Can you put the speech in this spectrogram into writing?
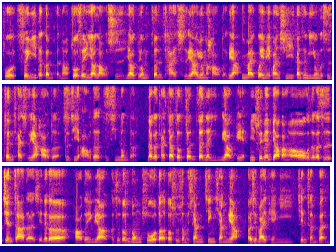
做生意的根本哈，做生意要老实，要用真材实料，用好的料。你卖贵没关系，但是你用的是真材实料好的，自己熬的，自己弄的。那个才叫做真正的饮料店。你随便标榜哦哦，我这个是现榨的，是那个好的饮料，可是都是浓缩的，都是什么香精香料，而且卖便宜，减成本，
